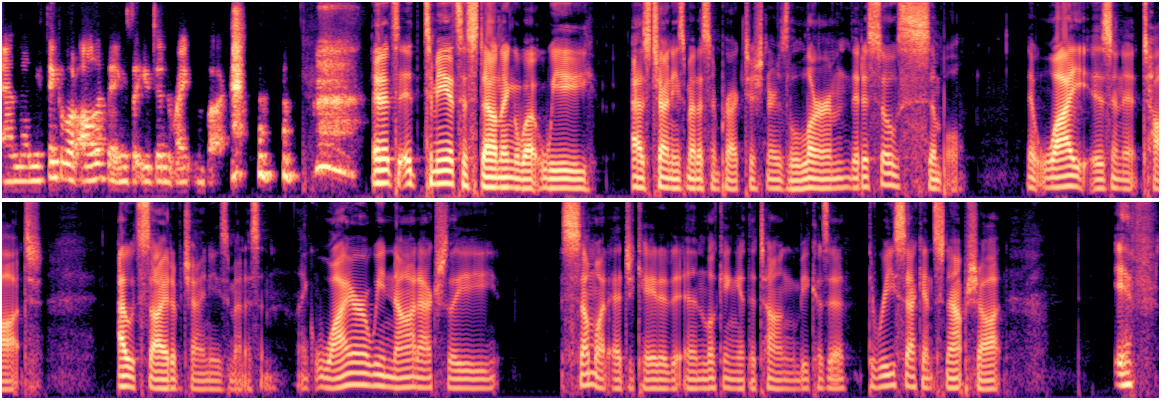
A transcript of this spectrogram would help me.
and then you think about all the things that you didn't write in the book. and it's it to me it's astounding what we as Chinese medicine practitioners learn that is so simple. That why isn't it taught outside of Chinese medicine? Like why are we not actually somewhat educated in looking at the tongue because a 3 second snapshot if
